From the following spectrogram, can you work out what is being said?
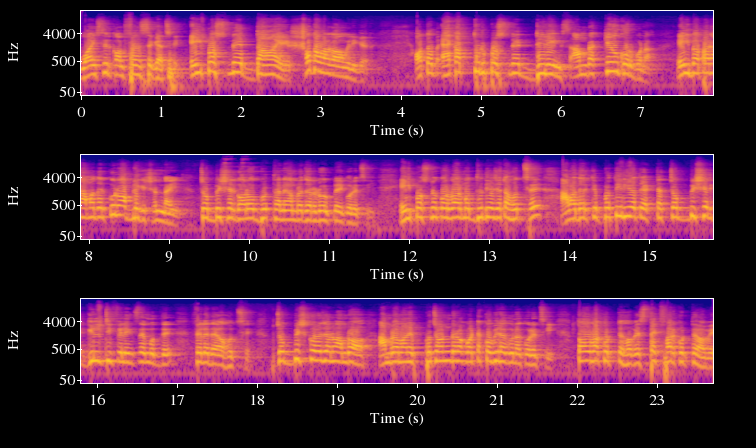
ওয়াইসির কনফারেন্সে গেছে? এই প্রশ্নের দায় শতভাগ আওয়ামী লীগের। অতএব একাত্তর প্রশ্নের ডিলিংস আমরা কেউ করব না। এই ব্যাপারে আমাদের কোনো অব্লিগেশন নাই। চব্বিশের গণ অভ্যুত্থানে আমরা যারা রোল প্লে করেছি, এই প্রশ্ন করবার মধ্য দিয়ে যেটা হচ্ছে, আমাদেরকে প্রতিনিয়ত একটা চব্বিশের গিলটি ফিলিংসের মধ্যে ফেলে দেওয়া হচ্ছে। চব্বিশ করে যেন আমরা আমরা মানে প্রচণ্ড রকম একটা কবিরাগুনা করেছি। তওবা করতে হবে স্তেকফার করতে হবে।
